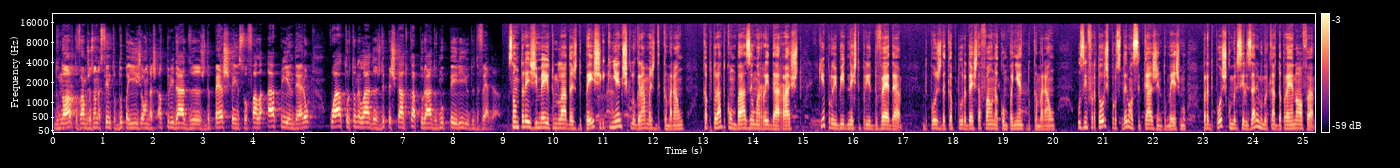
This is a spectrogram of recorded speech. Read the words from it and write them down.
Do norte, vamos à zona centro do país, onde as autoridades de pesca em Sofala apreenderam 4 toneladas de pescado capturado no período de veda. São 3,5 toneladas de peixe e 500 kg de camarão capturado com base em uma rede de arrasto que é proibido neste período de veda. Depois da captura desta fauna acompanhante do camarão, os infratores procederam à secagem do mesmo para depois comercializarem no mercado da Praia Nova.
